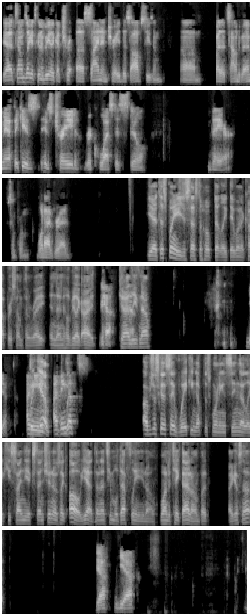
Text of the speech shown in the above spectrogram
Yeah, it sounds like it's going to be like a, tra- a sign and trade this offseason. Um, by the sound of it, I mean, I think his his trade request is still there. So from what I've read. Yeah, at this point, he just has to hope that like they win a cup or something, right? And then he'll be like, "All right, yeah, can I yeah. leave now?" yeah, I but mean, yeah, I think that's. I was just gonna say, waking up this morning and seeing that like he signed the extension, I was like, "Oh yeah, then that team will definitely you know want to take that on," but I guess not. Yeah, yeah.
